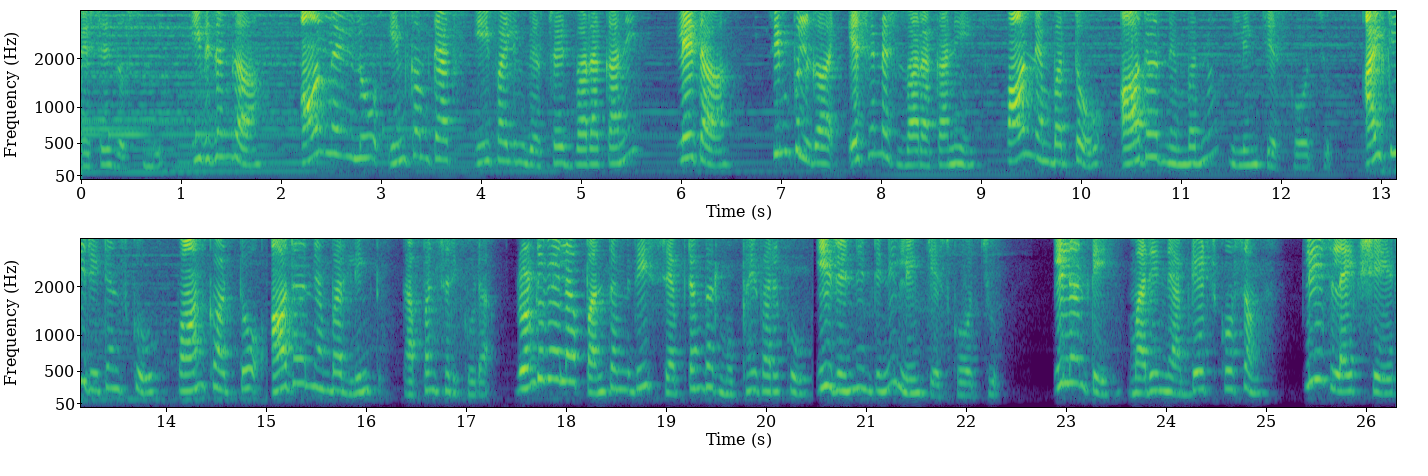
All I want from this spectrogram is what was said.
మెసేజ్ వస్తుంది. ఈ విధంగా ఆన్లైన్లో income tax e filing website ద్వారా కానీ లేదా సింపుల్గా ఎస్ఎంఎస్ ద్వారా కానీ పాన్ నెంబర్తో ఆధార్ నెంబర్ను లింక్ చేసుకోవచ్చు. ఐటీ రిటర్న్స్కు పాన్ కార్డ్తో ఆధార్ నెంబర్ లింక్ తప్పనిసరి కూడా. రెండు వేల పంతొమ్మిది సెప్టెంబర్ ముప్పై వరకు ఈ రెండింటిని లింక్ చేసుకోవచ్చు. ఇలాంటి మరిన్ని అప్డేట్స్ కోసం please like share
